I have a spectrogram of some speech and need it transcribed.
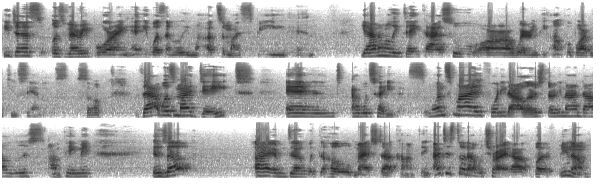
He just was very boring and he wasn't really up to my speed. And yeah, I don't really date guys who are wearing the Uncle Barbecue sandals. So that was my date. And I will tell you this. Once my $40, $39 on payment is up, I am done with the whole Match.com thing. I just thought I would try it out, but you know,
